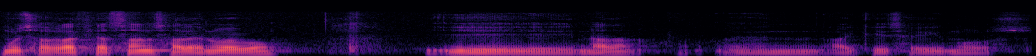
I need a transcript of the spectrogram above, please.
Muchas gracias Sansa de nuevo y nada, aquí seguimos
